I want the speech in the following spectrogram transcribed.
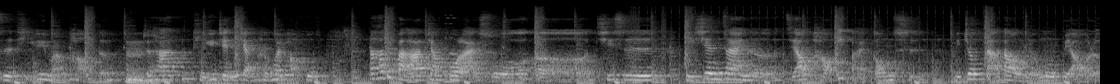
是体育蛮好的，嗯，就他体育健将，很会跑步。那他就把他叫过来说，呃，其实你现在呢，只要跑一百公尺，你就达到你的目标了。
